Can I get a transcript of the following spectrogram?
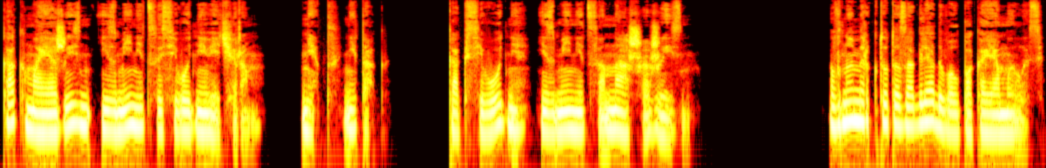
как моя жизнь изменится сегодня вечером. Нет, не так. Как сегодня изменится наша жизнь. В номер кто-то заглядывал, пока я мылась.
